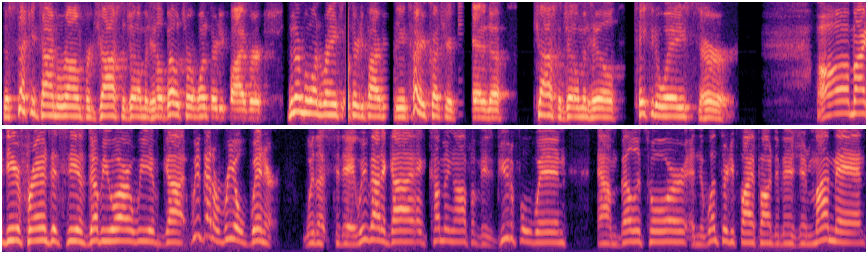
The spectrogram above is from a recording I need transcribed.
the second time around for Josh, the gentleman Hill, Bellator 135er, the number one ranked 135er in the entire country of Canada. Josh, the gentleman Hill, take it away, sir. Oh, my dear friends at CSWR, we have got we've got a real winner with us today. We've got a guy coming off of his beautiful win on Bellator in the 135 pound division. My man,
